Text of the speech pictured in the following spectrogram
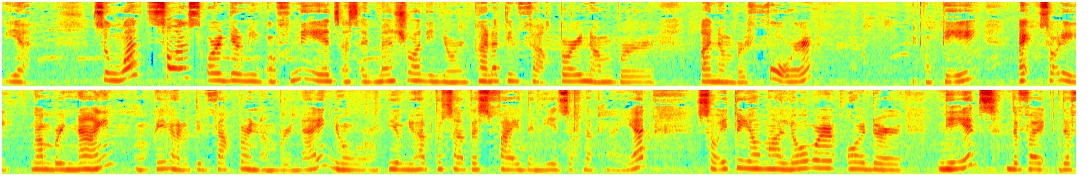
yeah. So, Watson's ordering of needs, as I mentioned in your cognitive factor number uh, number 4, okay, ay, sorry, number 9, okay, narrative factor number 9, yung, yung you have to satisfy the needs of the client. So, ito yung mga lower order needs, the, the,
